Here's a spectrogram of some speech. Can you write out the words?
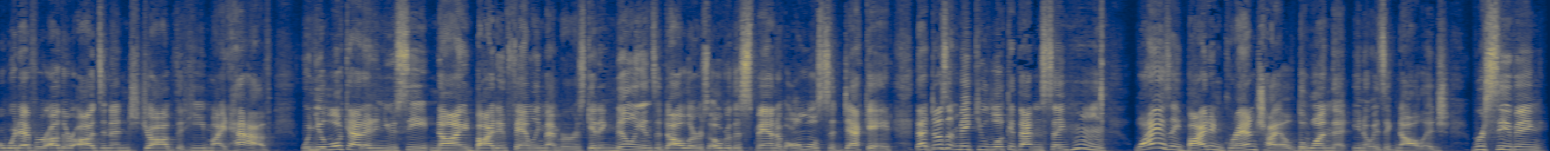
or whatever other odds and ends job that he might have. When you look at it and you see nine Biden family members getting millions of dollars over the span of almost a decade, that doesn't make you look at that and say, hmm, why is a Biden grandchild, the one that, you know, is acknowledged, receiving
